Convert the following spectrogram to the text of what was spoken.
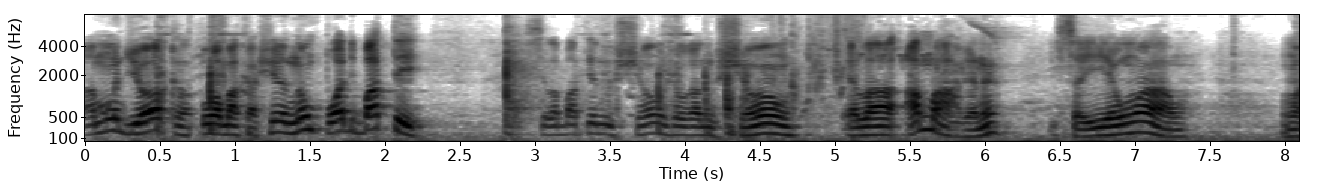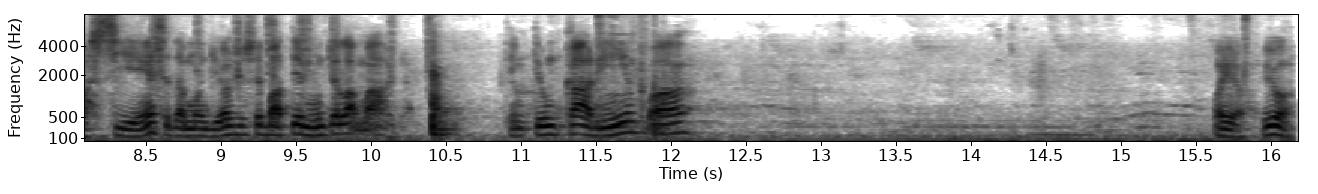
A mandioca ou a macaxeira não pode bater. Se ela bater no chão, jogar no chão, ela amarga, né? Isso aí é uma, uma ciência da mandioca. Se você bater muito, ela amarga. Tem que ter um carinho para... Olha, viu?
